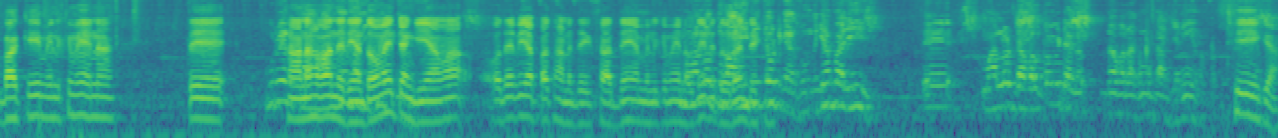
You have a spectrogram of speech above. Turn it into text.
ਬਾਕੀ ਮਿਲਕ ਮੈਨ ਤੇ ਪੂਰੇ ਥਣ ਹਵਾਨੇ ਦੀਆਂ ਦੋਵੇਂ। ਚੰਗੀਆਂ ਵਾ ਉਹਦੇ ਵੀ ਆਪਾਂ ਥਣ ਦੇਖ ਸਕਦੇ ਆ ਮਿਲਕ ਮੇਨ ਉਹਦੇ ਵੀ ਦੋਵੇਂ ਦੇਖ। ਝੋਟੀਆਂ ਸੁੰਦੀਆਂ ਭਾਜੀ। ਤੇ ਮੰਨ ਲਓ ਡਬਲ ਤੋਂ ਵੀ ਡਬਲ ਡਬਲ ਰਕਮ ਕਰ ਜਣੀ ਆ। ਠੀਕ ਆ।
